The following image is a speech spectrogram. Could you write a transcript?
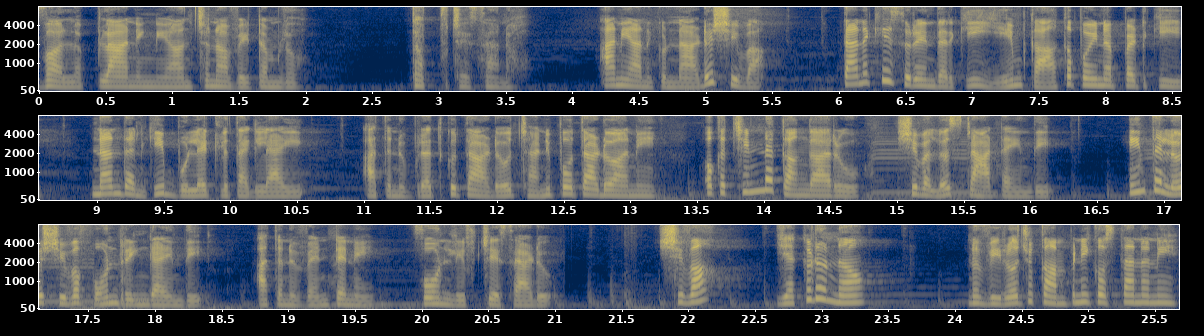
వాళ్ళ ప్లానింగ్ని అంచనా వేయటంలో తప్పు చేశాను అని అనుకున్నాడు శివ. తనకి సురేందర్కి ఏం కాకపోయినప్పటికీ నందన్కి బుల్లెట్లు తగిలాయి. అతను బ్రతుకుతాడో చనిపోతాడో అని ఒక చిన్న కంగారు శివలో స్టార్ట్ అయింది. ఇంతలో శివ ఫోన్ రింగ్ అయింది. అతను వెంటనే ఫోన్ లిఫ్ట్ చేశాడు. శివ ఎక్కడున్నావు? నువ్వు ఈరోజు కంపెనీకి వస్తానని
